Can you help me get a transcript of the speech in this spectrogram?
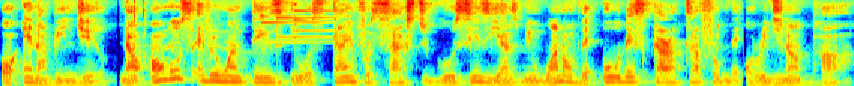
or end up in jail. Now, almost everyone thinks it was time for Saxe to go since he has been one of the oldest characters from the original Power.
